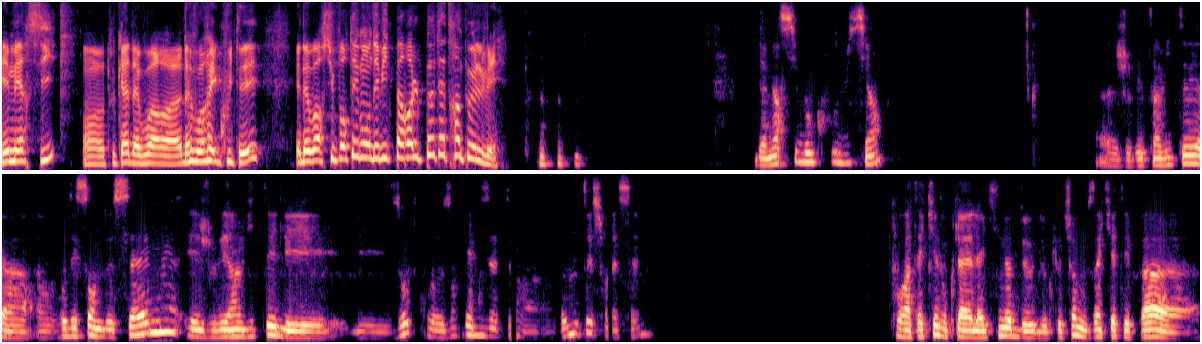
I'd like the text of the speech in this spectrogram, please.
Et merci, en tout cas, d'avoir d'avoir écouté et d'avoir supporté mon débit de parole peut-être un peu élevé. Bien, merci beaucoup, Lucien. Euh, je vais t'inviter à, redescendre de scène et je vais inviter les, autres organisateurs à remonter sur la scène pour attaquer donc la, keynote de, clôture. Ne vous inquiétez pas, euh,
